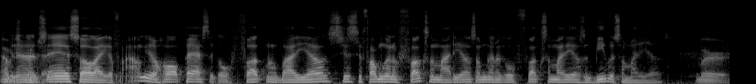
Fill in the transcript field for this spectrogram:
You know what I'm that. saying? So like, if I don't need a hall pass to go fuck nobody else, just if I'm gonna fuck somebody else, I'm gonna go fuck somebody else and be with somebody else. Word.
